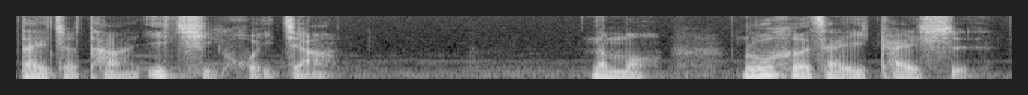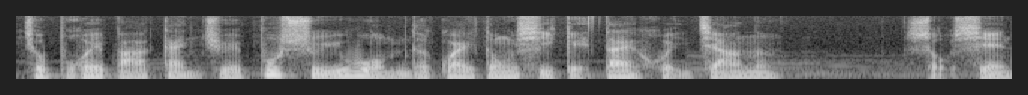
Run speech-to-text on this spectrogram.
带着它一起回家。那么，如何在一开始就不会把感觉不属于我们的怪东西给带回家呢？首先，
